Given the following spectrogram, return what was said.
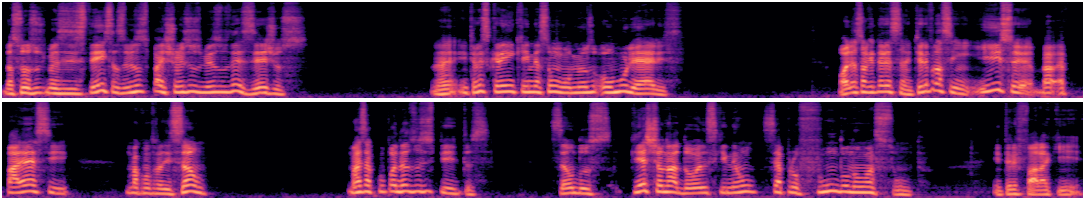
das suas últimas existências as mesmas paixões e os mesmos desejos. Né? Então eles creem que ainda são homens ou mulheres. Olha só que interessante. Ele fala assim: isso é, é, parece uma contradição, mas a culpa não é dos espíritos, são dos questionadores que não se aprofundam no assunto. Então ele fala que,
